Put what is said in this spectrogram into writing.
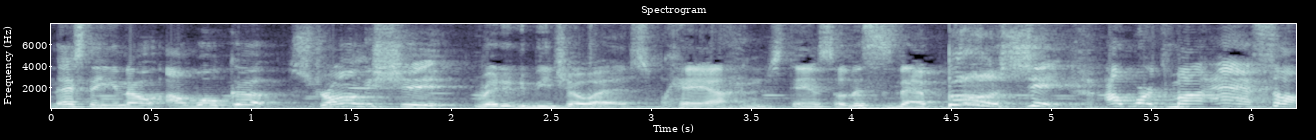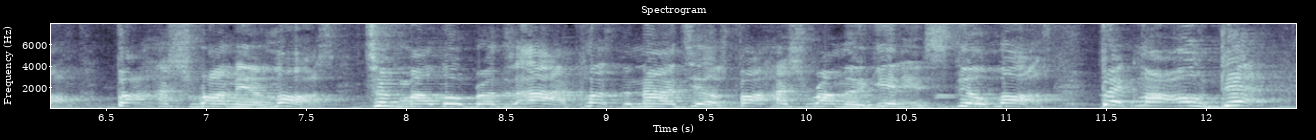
Next thing you know, I woke up strong as shit, ready to beat your ass. Okay, I understand. So this is that bullshit. I worked my ass off, fought Hashirama and lost. Took my little brother's eye plus the nine tails, fought Hashirama again and still lost. Faked my own death.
